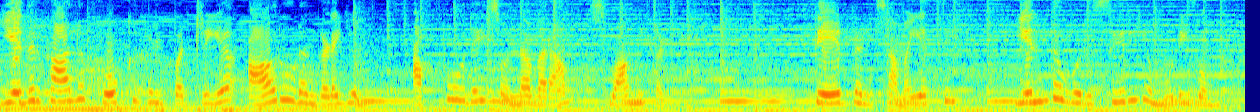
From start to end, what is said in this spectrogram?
எதிர்கால போக்குகள் பற்றிய ஆரூடங்களையும் அப்போதே சொன்னவராம் சுவாமிகள். தேர்தல் சமயத்தில் எந்த ஒரு சிறிய முடிவும்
